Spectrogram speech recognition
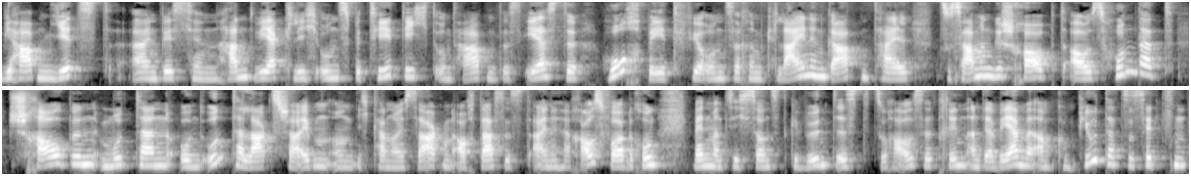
Wir haben jetzt ein bisschen handwerklich uns betätigt und haben das erste Hochbeet für unseren kleinen Gartenteil zusammengeschraubt aus 100 Schrauben, Muttern und Unterlagsscheiben. Und ich kann euch sagen, auch das ist eine Herausforderung, wenn man sich sonst gewöhnt ist, zu Hause drin an der Wärme am Computer zu sitzen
